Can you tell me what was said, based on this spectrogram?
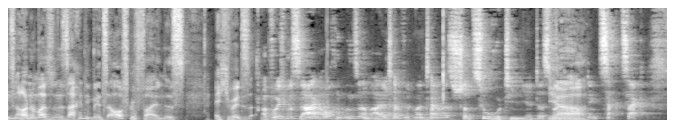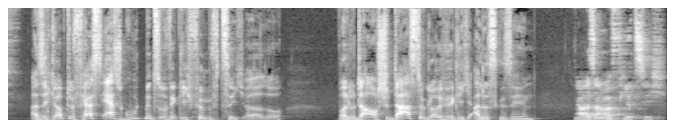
ist auch nochmal so eine Sache, die mir jetzt aufgefallen ist. Ich würde Obwohl ich muss sagen, auch in unserem Alter wird man teilweise schon zu routiniert, dass man Ja. dann denkt, zack, zack. Also ich glaube, du fährst erst gut mit so wirklich 50 oder so. Weil du da auch schon, da hast du, glaube ich, wirklich alles gesehen. Ja, aber sagen wir 40.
